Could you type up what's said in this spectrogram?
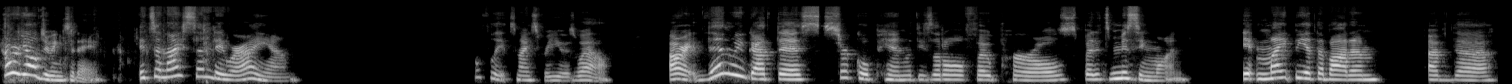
How are y'all doing today? It's a nice Sunday where I am. Hopefully it's nice for you as well. All right, then we've got this circle pin with these little faux pearls, but it's missing one. It might be at the bottom of the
